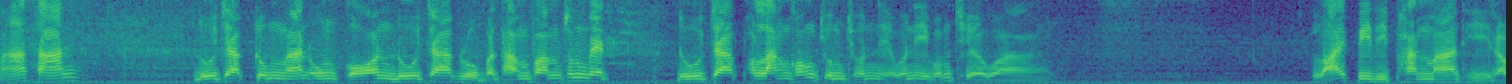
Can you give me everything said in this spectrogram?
มหาศาลดูจากกลุ่มงานองค์กร ดูจากรูปธรรมความสำเร็จ ดูจากพลังของชุมชนเนี่ยวันนี้ผมเชื่อว่า หลายปีที่ผ่านมาที่เรา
